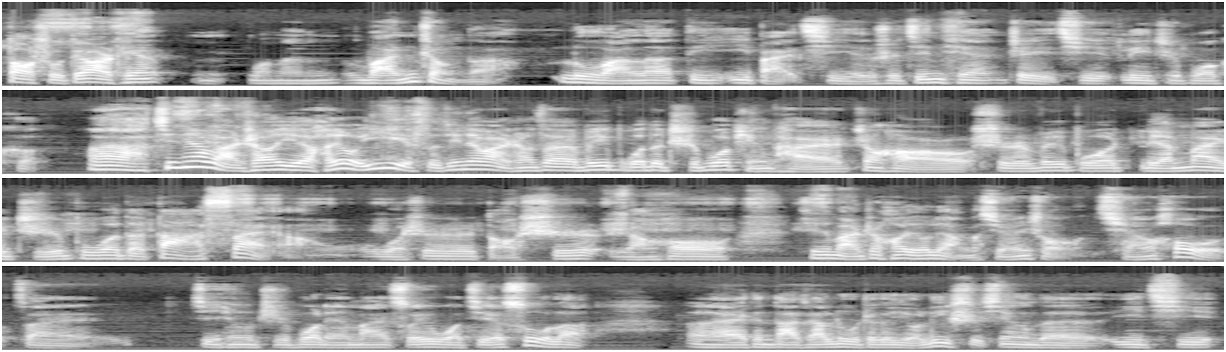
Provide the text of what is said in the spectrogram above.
倒数第二天，嗯，我们完整的录完了第一百期，也就是今天这一期励志播客。哎呀，今天晚上也很有意思。今天晚上在微博的直播平台，正好是微博连麦直播的大赛啊，我是导师，然后今天晚上正好有两个选手前后在进行直播连麦，所以我结束了。来跟大家录这个有历史性的一期，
